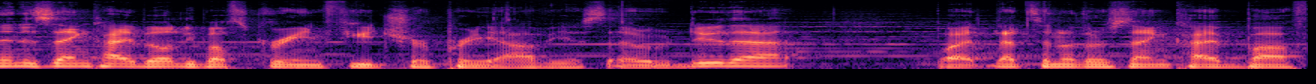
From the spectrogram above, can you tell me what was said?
then the Zenkai ability buffs green future, pretty obvious that it would do that. But that's another Zenkai buff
